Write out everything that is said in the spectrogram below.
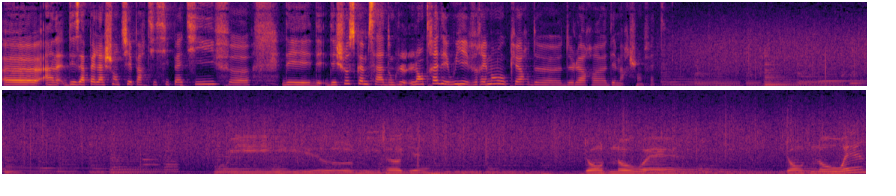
des appels à chantier participatifs, des, des, des choses comme ça. Donc l'entraide et oui, est vraiment au cœur de, de leur euh, démarche en fait. We'll meet again. Don't know where, don't know when,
